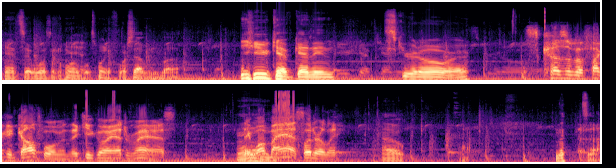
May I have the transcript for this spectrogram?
can't say it wasn't horrible 24 seven, but you kept getting screwed over. It's because of a fucking goth woman. They keep going after my ass. They want my ass, literally. Oh. Uh,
